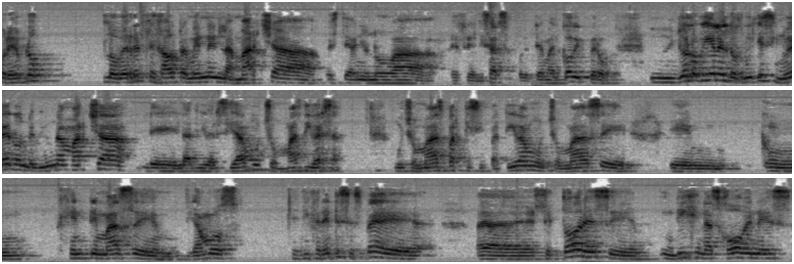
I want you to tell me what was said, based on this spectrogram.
por ejemplo, lo ve reflejado también en la marcha, este año no va a realizarse por el tema del COVID, pero mm, yo lo vi en el 2019 donde vi una marcha de la diversidad mucho más diversa, mucho más participativa, mucho más eh, em, con gente más, eh, digamos, de diferentes eh, sectores, indígenas, jóvenes,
